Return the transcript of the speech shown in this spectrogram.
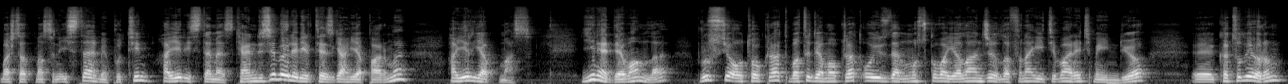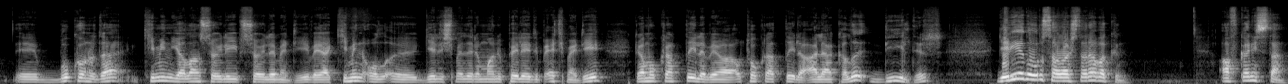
başlatmasını ister mi Putin? Hayır istemez. Kendisi böyle bir tezgah yapar mı? Hayır yapmaz. Yine devamla Rusya otokrat, Batı demokrat o yüzden Moskova yalancı lafına itibar etmeyin diyor. E, katılıyorum. E, bu konuda kimin yalan söyleyip söylemediği veya kimin ol, e, gelişmeleri manipüle edip etmediği demokratlığıyla veya otokratlığıyla alakalı değildir. Geriye doğru savaşlara bakın. Afganistan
